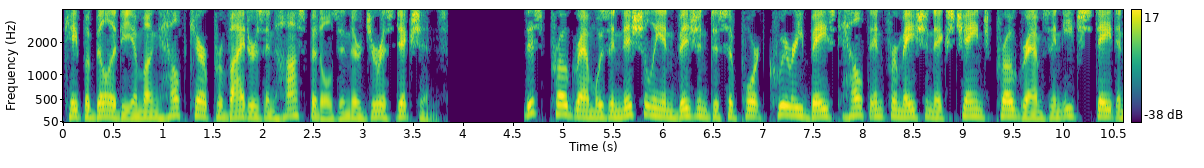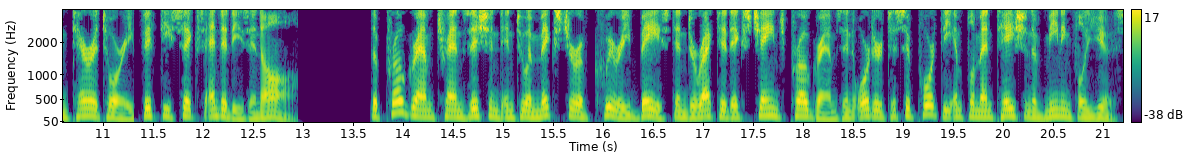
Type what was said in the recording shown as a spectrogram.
capability among healthcare providers and hospitals in their jurisdictions. This program was initially envisioned to support query-based health information exchange programs in each state and territory 56 entities in all. The program transitioned into a mixture of query-based and directed exchange programs in order to support the implementation of meaningful use.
